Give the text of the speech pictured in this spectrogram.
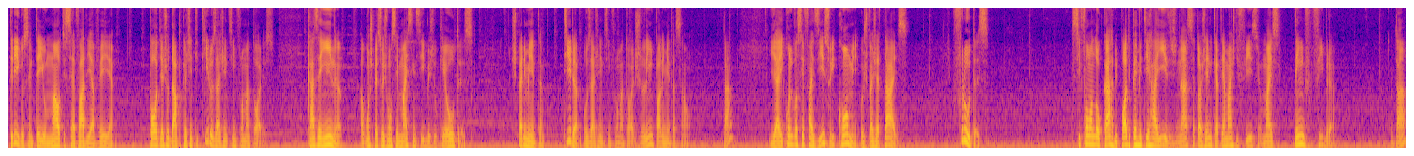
Trigo, centeio, malte, cevada e aveia pode ajudar porque a gente tira os agentes inflamatórios. Caseína, algumas pessoas vão ser mais sensíveis do que outras. Experimenta, tira os agentes inflamatórios, limpa a alimentação, tá? E aí quando você faz isso e come os vegetais, frutas, se for uma low carb, pode permitir raízes. Na cetogênica até é mais difícil, mas tem fibra. Tá?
